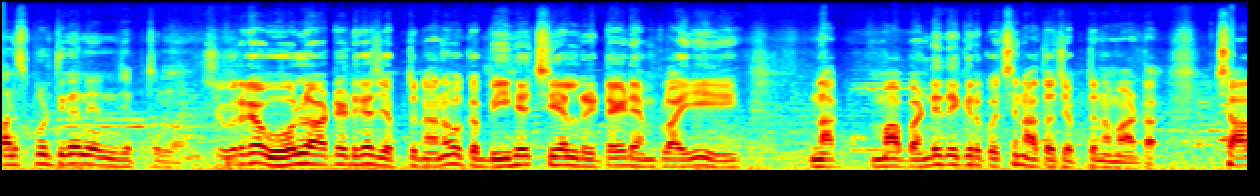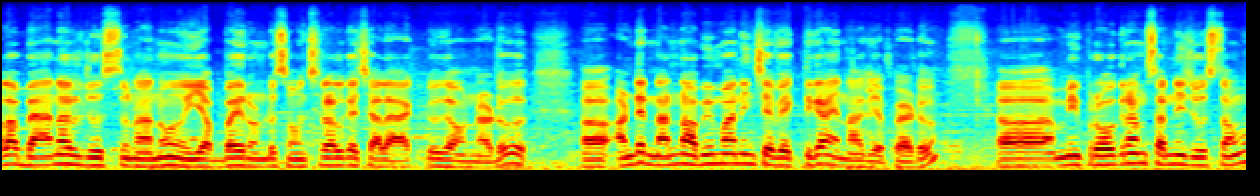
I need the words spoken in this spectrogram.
మనస్ఫూర్తిగా నేను చెప్తున్నాను చివరిగా ఓల్డ్ హార్టెడ్గా చెప్తున్నాను. ఒక బీహెచ్ఎల్ రిటైర్డ్ ఎంప్లాయీ నాకు మా బండి దగ్గరకు వచ్చి నాతో చెప్తున్నమాట చాలా బ్యానర్లు చూస్తున్నాను. ఈ అబ్బాయి రెండు సంవత్సరాలుగా చాలా యాక్టివ్గా ఉన్నాడు. అంటే నన్ను అభిమానించే వ్యక్తిగా ఆయన నాకు చెప్పాడు. మీ ప్రోగ్రామ్స్ అన్నీ చూస్తాము.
